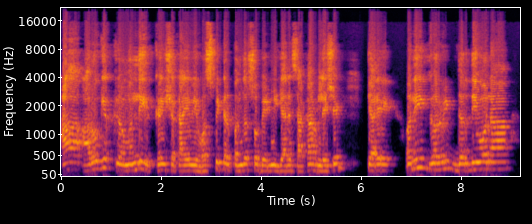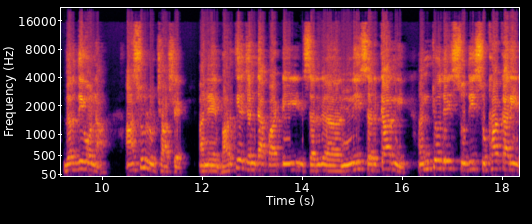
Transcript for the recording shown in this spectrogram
આ આરોગ્ય મંદિર કહી શકાય એવી હોસ્પિટલ પંદરસો બેડની જ્યારે સાકાર લેશે, ત્યારે અનેક ગરીબ દર્દીઓના દર્દીઓના આંસુ લૂછાશે અને ભારતીય જનતા પાર્ટી ની સરકારની અંત્યોદય સુધી સુખાકારી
